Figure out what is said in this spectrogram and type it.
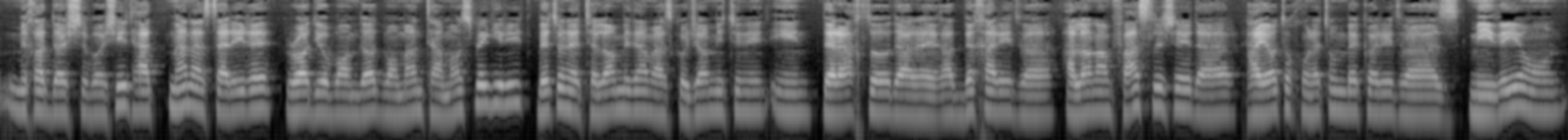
می‌خواد داشته باشید حتما از طریق رادیو بامداد با من تماس بگیرید. بهتون اطلاع میدم از کجا می‌تونید این درخت رو در حقیقت بخرید و الان هم فصلشه در حیات خونتون بکارید و از میوه اون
